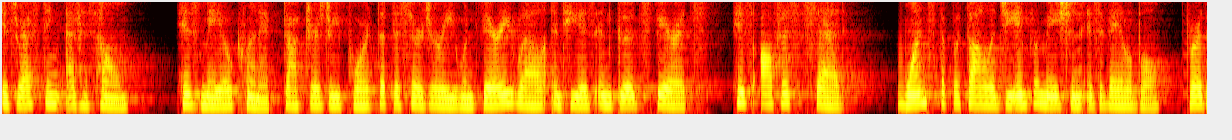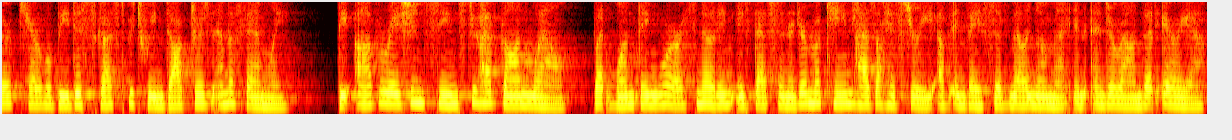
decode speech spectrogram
is resting at his home. His Mayo Clinic doctors report that the surgery went very well and he is in good spirits, his office said. Once the pathology information is available, further care will be discussed between doctors and the family. The operation seems to have gone well, but one thing worth noting is that Senator McCain has a history of invasive melanoma in and around that area,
